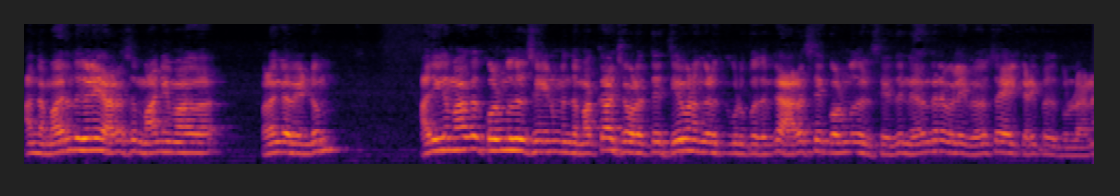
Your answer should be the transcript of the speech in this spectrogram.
அந்த மருந்துகளை அரசு மானியமாக வழங்க வேண்டும். அதிகமாக கொள்முதல் செய்யணும் இந்த மக்காச்சோளத்தை தீவனங்களுக்கு கொடுப்பதற்கு அரசே கொள்முதல் செய்து நிரந்தர விலை விவசாயிகள் கிடைப்பதற்குள்ளான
